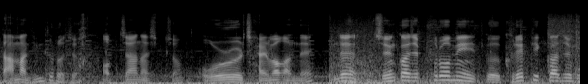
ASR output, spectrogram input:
나만 힘들어져. 없지 않아 싶죠. 올 잘 막았네. 근데 지금까지 프롬이 그 그래픽 가지고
